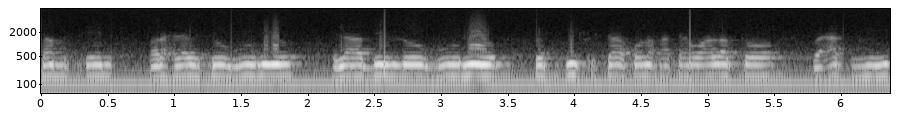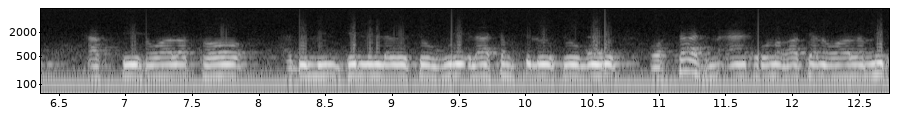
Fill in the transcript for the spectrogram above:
shamsin qorax laga soo guuriyo ilaa din loo guuriyo kiikisaa ku noqotan waa la too wacagsihi cagsiisa waa la too hadii min dilin laga soo guuriyo ilaa shamsi loo soo guuriyo oo saas macaan ku noqotana waa lamid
